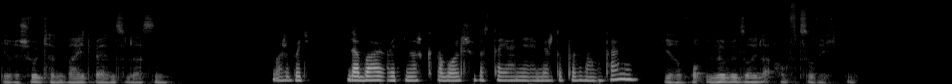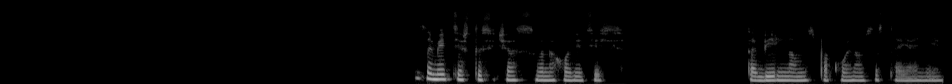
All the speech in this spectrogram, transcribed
Ihre Schultern weit werden zu lassen, Может быть, добавить немножко больше расстояния между позвонками. Ihre Wirbelsäule aufzurichten. Заметьте, что сейчас вы находитесь в стабильном, спокойном состоянии,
